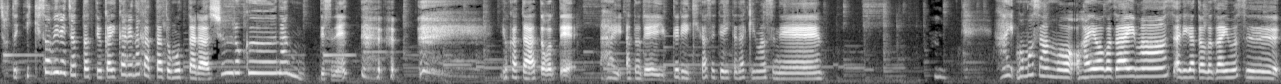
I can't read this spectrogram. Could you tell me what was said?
ちょっと行きそびれちゃったっていうか行かれなかったと思ったら収録なんですね。よかったと思って、はい、後でゆっくり聞かせていただきますね。はい、ももさんもおはようございます。ありがとうございます。え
